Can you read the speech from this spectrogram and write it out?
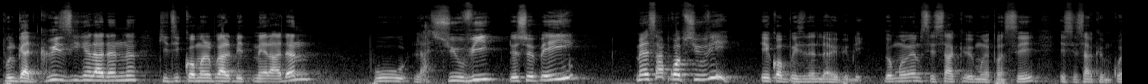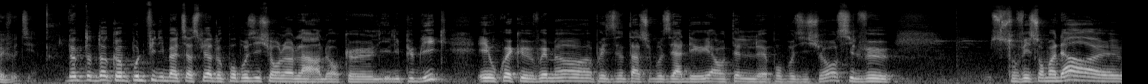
pour le garder crise qui est là-dedans, qui dit comment le le mettre là-dedans pour la survie de ce pays, mais sa propre survie et comme président de la République. Donc moi-même, c'est ça que moi pensé et c'est ça que moi je veux dire. Donc, donc, pour finir, Mathias Pierre, donc proposition là, là donc euh, les publics et vous croyez que vraiment le président a supposé adhérer à une telle proposition s'il veut sauver son mandat euh...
